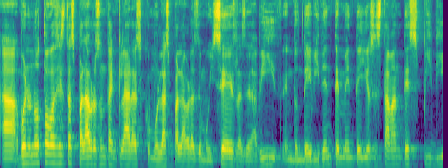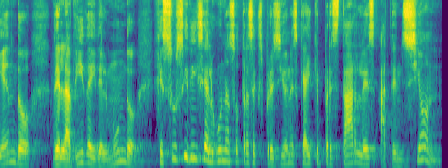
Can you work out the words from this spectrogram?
ah, bueno, no todas estas palabras son tan claras como las palabras de Moisés, las de David, en donde evidentemente ellos estaban despidiendo de la vida y del mundo. Jesús sí dice algunas otras expresiones que hay que prestarles atención.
